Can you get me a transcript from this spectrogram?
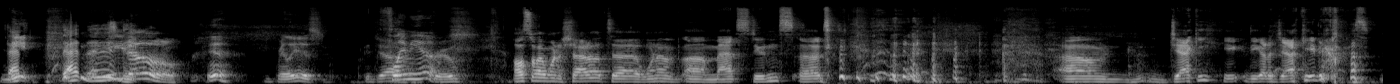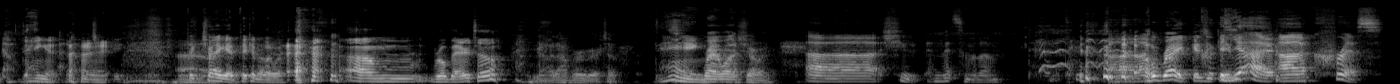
That's, Neat, That, that is neat. Yeah, really is. Good job, Flame me up. crew. Also, I want to shout out to one of um, Matt's students, uh, um, Jackie. You, do you got a Jackie in your class? No. Dang it! All right. Pick, try again. Pick another one. um, Roberto. No, not Roberto. Dang. Ryan, why don't you show one? Uh, shoot, I met some of them. oh, right, because you came. Yeah, uh, Chris.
